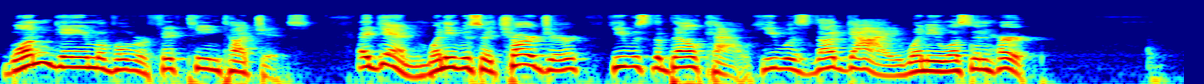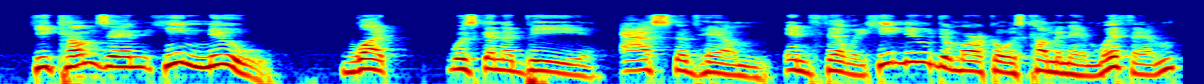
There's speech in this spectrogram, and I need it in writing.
One game of over 15 touches. Again, when he was a Charger, he was the bell cow. He was the guy when he wasn't hurt. He comes in, he knew what was going to be asked of him in Philly. He knew DeMarco was coming in with him.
